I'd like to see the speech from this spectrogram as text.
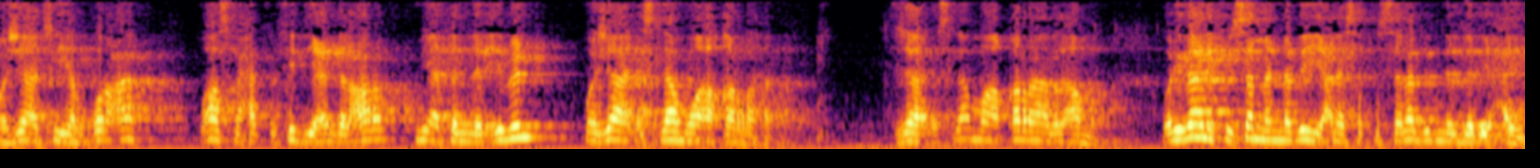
وجاءت فيه القرعة وأصبحت الفدية عند العرب مئة من الإبل وجاء الإسلام وأقرها. جاء الإسلام وأقر هذا الأمر ولذلك يسمى النبي عليه الصلاة والسلام بابن الذبيحين.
